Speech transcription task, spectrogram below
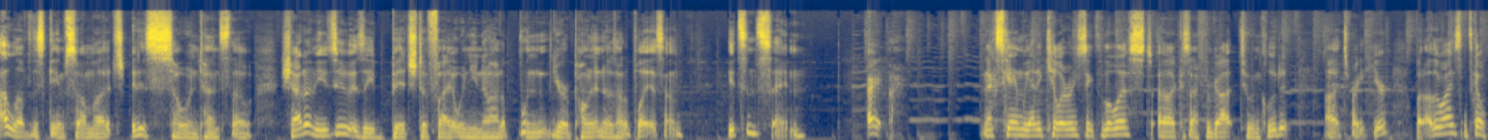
I love this game so much. It is so intense though. Shadow Mewtwo is a bitch to fight when you know how to when your opponent knows how to play as him. It's insane. All right. Next game, we added Killer Instinct to the list because uh, I forgot to include it. Uh, it's right here. But otherwise, let's go.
